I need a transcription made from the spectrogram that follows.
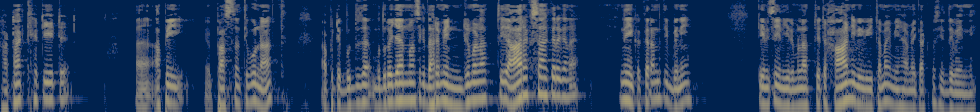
රටක් හැටියට අපි ප්‍රශ්න තිබුණත් අපිට බුදු බුදුරජාන් වහන්සේගේ ධර්මයේ නිර්මලත්වය ආරක්ෂා කරගෙන මේක කරන්න තිබෙනේ. ඒ නිසා නිර්මලත්වයට හානි වෙවි තමයි මේ හැම එකක්ම සිද්ධ වෙන්නේ.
